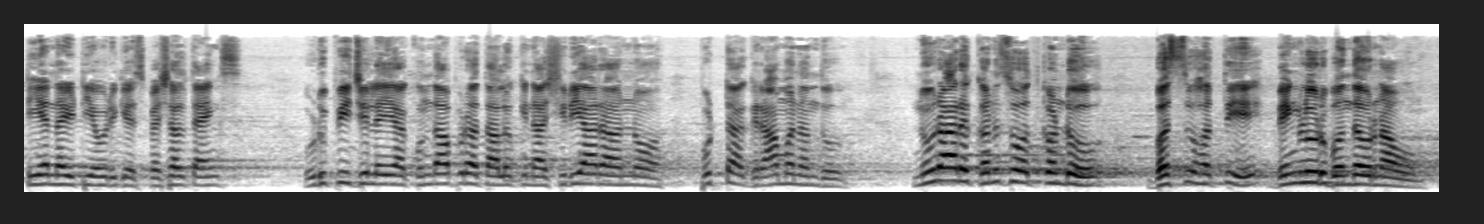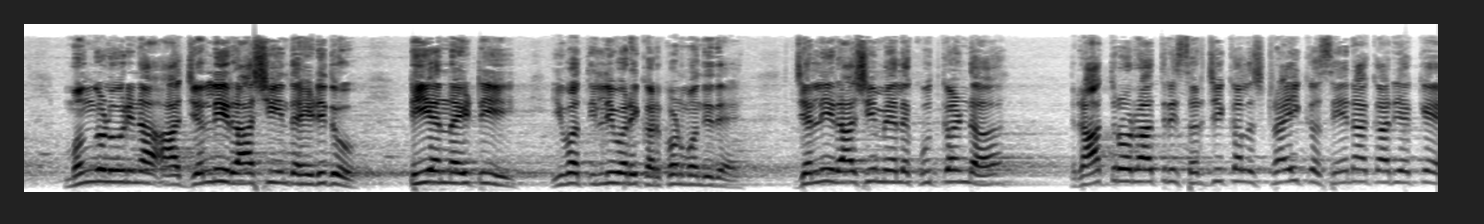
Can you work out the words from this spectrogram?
ಟಿ ಎನ್ ಐ ಟಿ ಅವರಿಗೆ ಸ್ಪೆಷಲ್ ಥ್ಯಾಂಕ್ಸ್ ಉಡುಪಿ ಜಿಲ್ಲೆಯ ಕುಂದಾಪುರ ತಾಲೂಕಿನ ಶಿರಿಯಾರ ಅನ್ನೋ ಪುಟ್ಟ ಗ್ರಾಮನಂದು ನೂರಾರು ಕನಸು ಹೊತ್ಕೊಂಡು ಬಸ್ಸು ಹತ್ತಿ ಬೆಂಗಳೂರು ಬಂದವರು ನಾವು. ಮಂಗಳೂರಿನ ಆ ಜಲ್ಲಿ ರಾಶಿಯಿಂದ ಹಿಡಿದು ಟಿ ಎನ್ ಐ ಟಿ ಇವತ್ತು ಇಲ್ಲಿವರೆಗೆ ಕರ್ಕೊಂಡು ಬಂದಿದೆ. ಜಲ್ಲಿ ರಾಶಿ ಮೇಲೆ ಕೂತ್ಕೊಂಡ ರಾತ್ರೋರಾತ್ರಿ ಸರ್ಜಿಕಲ್ ಸ್ಟ್ರೈಕ್ ಸೇನಾ ಕಾರ್ಯಕ್ಕೆ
